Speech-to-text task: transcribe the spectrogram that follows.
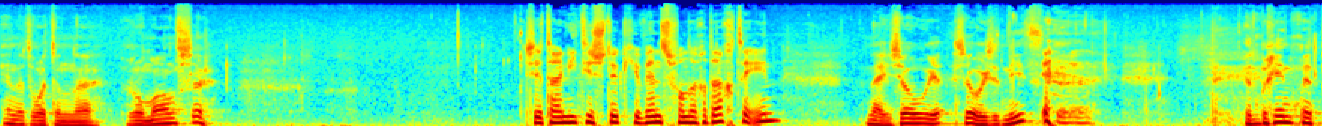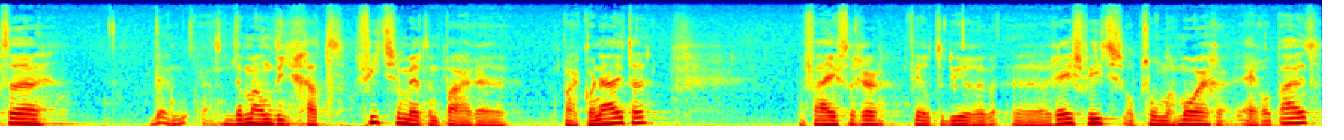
En het wordt een eh, romance. Zit daar niet een stukje wens van de gedachte in? Nee, zo, zo is het niet. Eh, het begint met eh, de, de man die gaat fietsen met een paar, eh, paar kornuiten. Een vijftiger, veel te dure racefiets. Op zondagmorgen erop uit.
